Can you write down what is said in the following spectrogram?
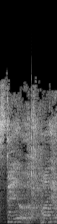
Still, my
